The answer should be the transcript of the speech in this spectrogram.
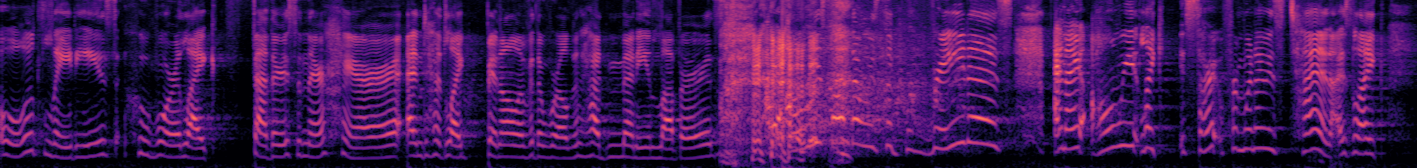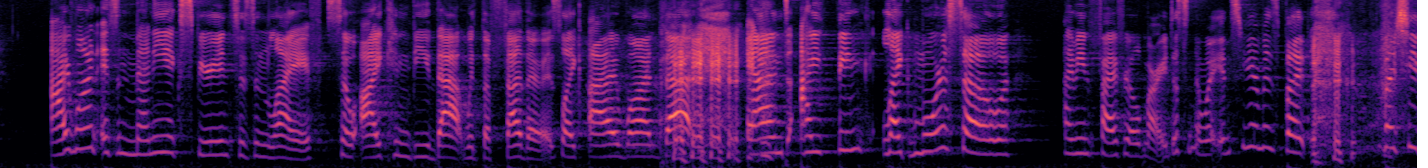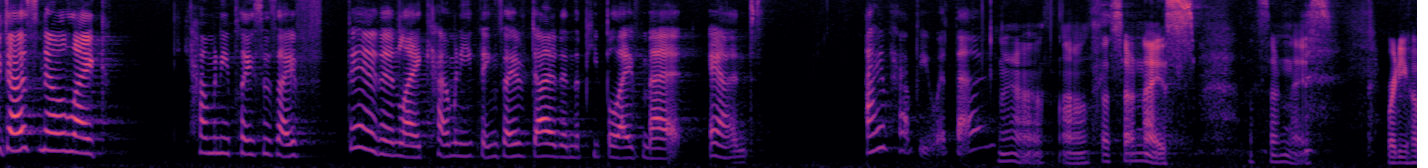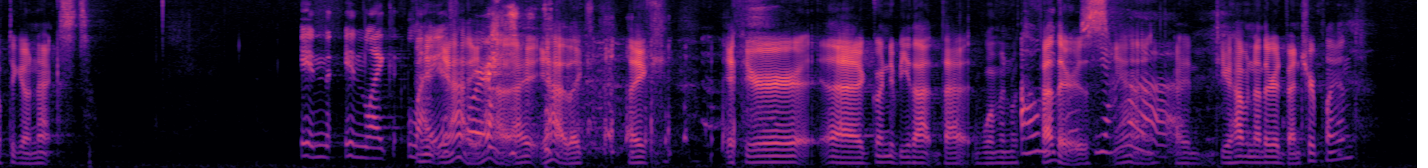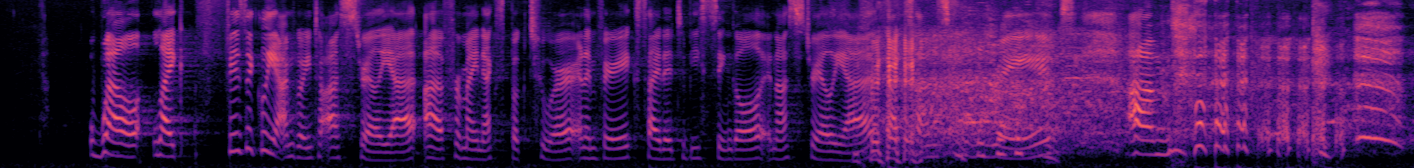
old ladies who wore like feathers in their hair and had like been all over the world and had many lovers. I always thought that was the greatest. And I always like start from when I was 10, I was like, I want as many experiences in life so I can be that with the feathers. Like I want that. and I think like more so I mean, five-year-old Mari doesn't know what Instagram is, but but she does know like how many places I've been and like how many things I've done and the people I've met, and I'm happy with that. Yeah. Oh, that's so nice. That's so nice. Where do you hope to go next? In in like life. Yeah, or? yeah, I, yeah. Like like if you're uh, going to be that, that woman with oh feathers, gosh, yeah. I, do you have another adventure planned? Well, like physically, I'm going to Australia uh, for my next book tour, and I'm very excited to be single in Australia. that sounds great. Um,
